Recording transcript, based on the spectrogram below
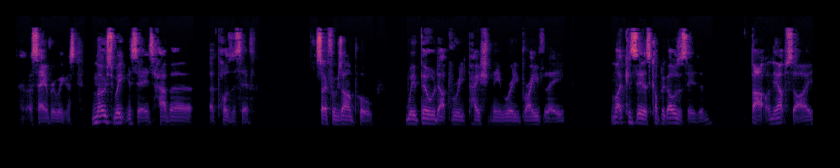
I say every weakness, most weaknesses have a, a positive. So, for example, we build up really patiently, really bravely. Might consider us a couple of goals a season, but on the upside,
